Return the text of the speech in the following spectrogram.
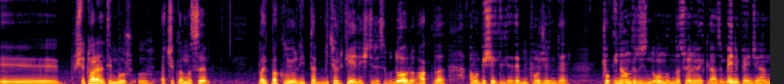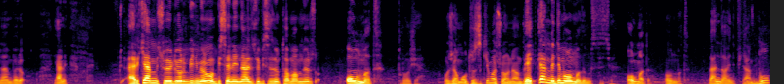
Ee, işte Torrent'in bu e, açıklaması bak bakılıyor deyip tabii bir Türkiye eleştirisi bu. Doğru, haklı ama bir şekilde de bu projenin de çok inandırıcının olmadığını da söylemek lazım. Benim penceremden böyle yani erken mi söylüyorum bilmiyorum ama bir seneyi neredeyse bir sezon tamamlıyoruz. Olmadı proje. Hocam 32 maç oynandı. Beklenmedi mi olmadı mı sizce? Olmadı. Olmadı. Ben de aynı fikirdeyim. Yani bu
